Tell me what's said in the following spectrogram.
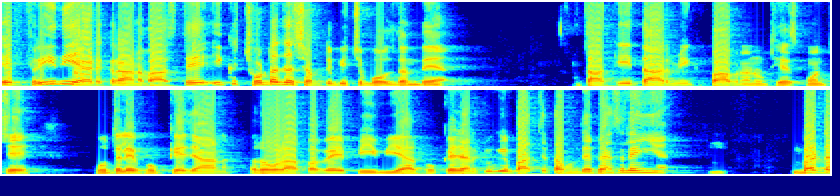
ਇਹ ਫ੍ਰੀ ਦੀ ਐਡ ਕਰਾਉਣ ਵਾਸਤੇ ਇੱਕ ਛੋਟਾ ਜਿਹਾ ਸ਼ਬਦ ਵਿੱਚ ਬੋਲ ਦਿੰਦੇ ਆ ਤਾਂ ਕਿ ਧਾਰਮਿਕ ਭਾਵਨਾ ਨੂੰ ਠੇਸ ਪਹੁੰਚੇ ਪੁਤਲੇ ਫੁੱਕੇ ਜਾਣ ਰੋਲਾ ਪਵੇ ਪੀਵੀਆਰ ਫੁੱਕੇ ਜਾਣ ਕਿਉਂਕਿ ਬਾਅਦ ਚ ਤਾਂ ਹੁੰਦੇ ਫੈਸਲੇ ਹੀ ਆ। ਬਟ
